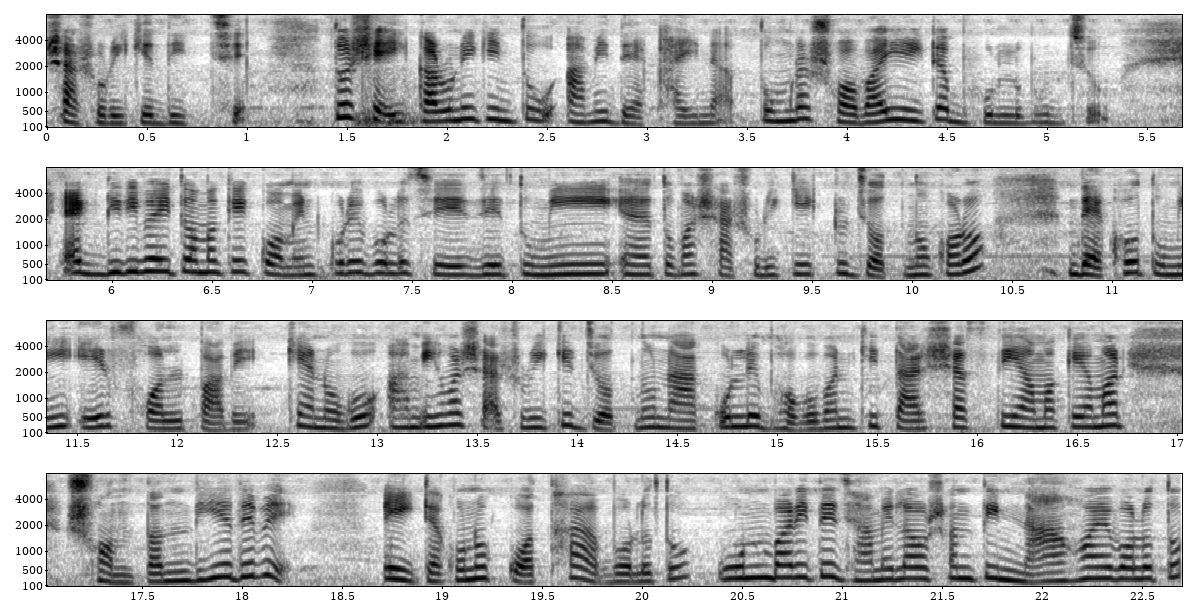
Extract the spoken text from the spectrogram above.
শাশুড়িকে দিচ্ছে। তো সেই কারণে কিন্তু আমি দেখাই না। তোমরা সবাই এইটা ভুল বুঝছ। এক দিদিভাই তো আমাকে কমেন্ট করে বলেছে যে, তুমি তোমার শাশুড়িকে একটু যত্ন করো। দেখো তুমি এর ফল পাবে। কেন গো? আমি আমার শাশুড়িকে যত্ন না করলে ভগবান কি তার শাস্তি আমাকে আমার সন্তান দিয়ে দেবে? এইটা কোনো কথা বলো তো? কোন বাড়িতে ঝামেলা অশান্তি না হয় বলো তো?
